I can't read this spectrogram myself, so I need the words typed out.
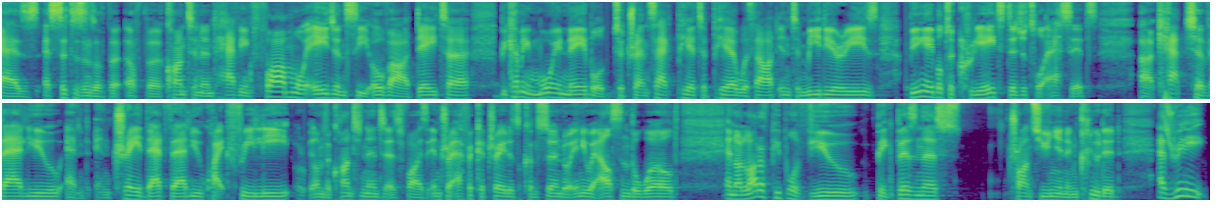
as, as citizens of the, of the continent having far more agency over our data, becoming more enabled to transact peer to peer without intermediaries, being able to create digital assets, uh, capture value, and, and trade that value quite freely on the continent as far as intra Africa trade is concerned or anywhere else in the world. And a lot of people view big business, TransUnion included, as really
